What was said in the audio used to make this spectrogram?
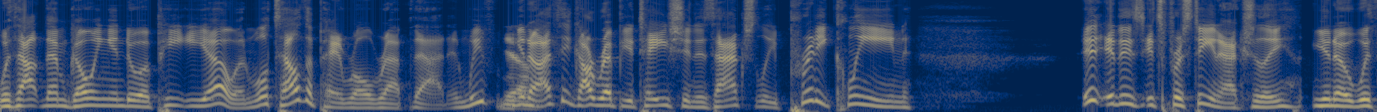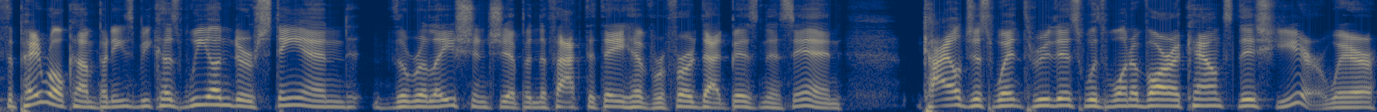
without them going into a PEO. And we'll tell the payroll rep that. And we've, yeah. you know, I think our reputation is actually pretty clean. It, it is, it's pristine actually, you know, with the payroll companies because we understand the relationship and the fact that they have referred that business in. Kyle just went through this with one of our accounts this year where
